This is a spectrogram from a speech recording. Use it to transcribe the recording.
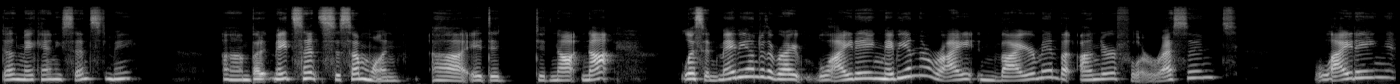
doesn't make any sense to me. Um, but it made sense to someone. Uh, it did did not not listen, maybe under the right lighting, maybe in the right environment, but under fluorescent lighting,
